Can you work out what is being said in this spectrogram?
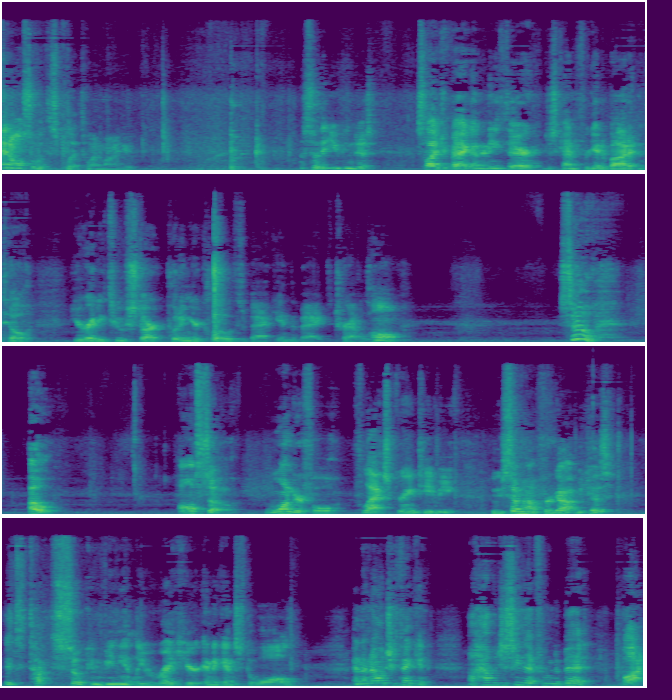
and also with the split twin, mind you, so that you can just slide your bag underneath there, just kind of forget about it until you're ready to start putting your clothes back in the bag to travel home. So, oh, also, wonderful flat screen TV. We somehow forgot because it's tucked so conveniently right here in against the wall. And I know what you're thinking. Oh, how would you see that from the bed? But,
